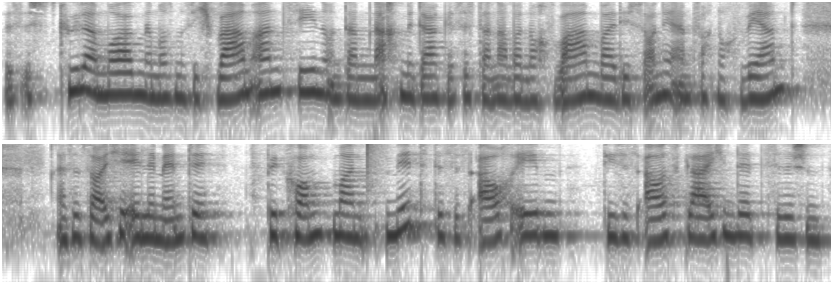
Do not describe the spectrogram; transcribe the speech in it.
es ist kühler am Morgen, da muss man sich warm anziehen und am Nachmittag ist es dann aber noch warm, weil die Sonne einfach noch wärmt. Also solche Elemente bekommt man mit. Das ist auch eben dieses Ausgleichende zwischen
